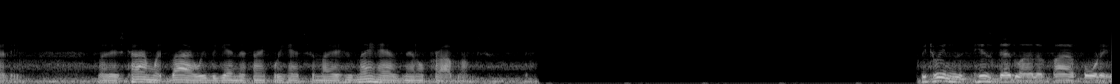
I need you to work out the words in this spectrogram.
With him. But as time went by, we began to think we had somebody who may have mental problems. Between his deadline of 540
